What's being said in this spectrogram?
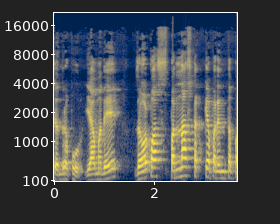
चंद्रपूर यामध्ये जवळपास पन्नास टक्क्यापर्यंत प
